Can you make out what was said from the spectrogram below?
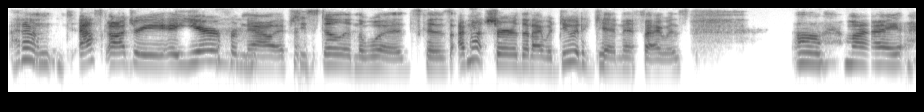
I don't ask Audry a year from now if she's still in the woods because I'm not sure that I would do it again if I was. Oh, my.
